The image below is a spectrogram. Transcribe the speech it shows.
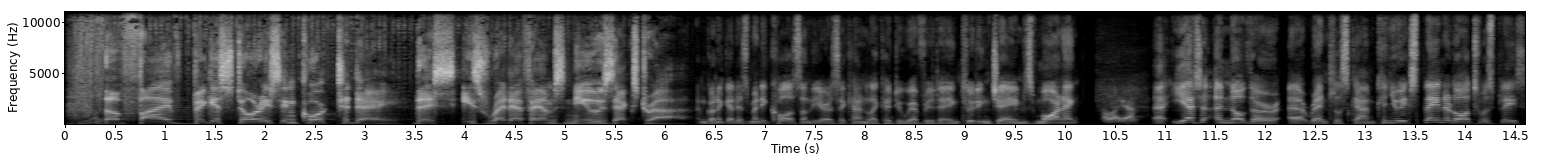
The five biggest stories in Cork today. This is Red FM's News Extra. I'm going to get as many calls on the air as I can, like I do every day, including James. Morning. How are you? Uh, yet another uh, rental scam. Can you explain it all to us, please?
